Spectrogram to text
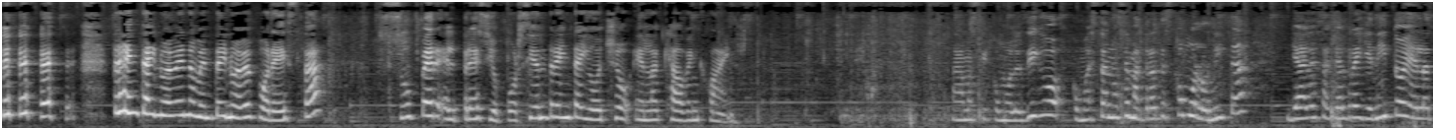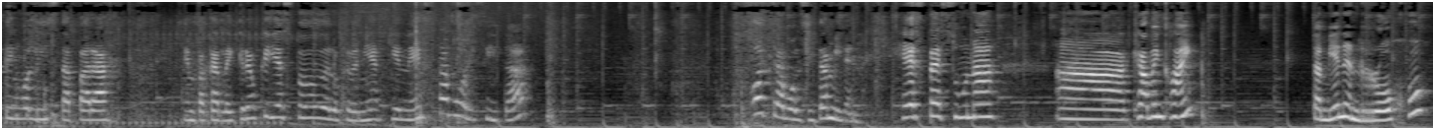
$39.99 por esta. Súper el precio, por 138 en la Calvin Klein. Nada más que como les digo, como esta no se maltrata, es como lonita. Ya le saqué el rellenito y ya la tengo lista para empacarla. Y creo que ya es todo de lo que venía aquí en esta bolsita. Otra bolsita, miren. Esta es una uh, Calvin Klein. También en rojo.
